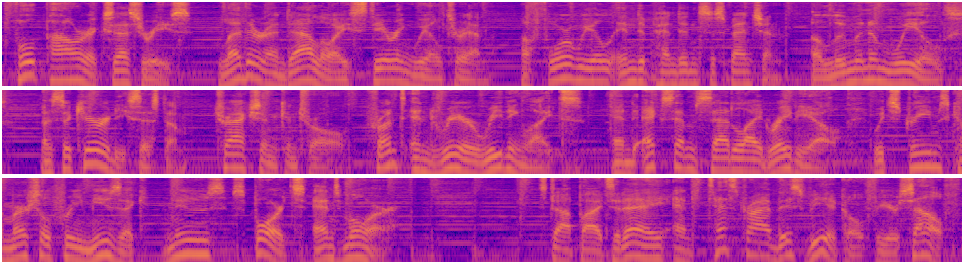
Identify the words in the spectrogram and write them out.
full power accessories, leather and alloy steering wheel trim, a four-wheel independent suspension, aluminum wheels, a security system, traction control, front and rear reading lights, and XM satellite radio, which streams commercial-free music, news, sports, and more. Stop by today and test drive this vehicle for yourself.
